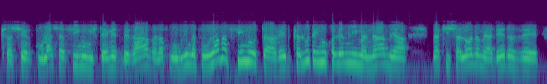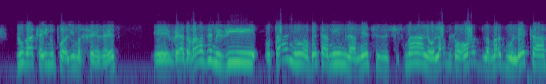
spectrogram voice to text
כאשר פעולה שעשינו מסתיימת ברע, ואנחנו אומרים לעצמנו, למה עשינו אותה? הרי בקלות היינו יכולים להימנע מה, מהכישלון המהדהד הזה, לו רק היינו פועלים אחרת. Uh, והדבר הזה מביא אותנו הרבה פעמים לאמץ איזו סיסמה, לעולם לא עוד, למדנו לקח,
